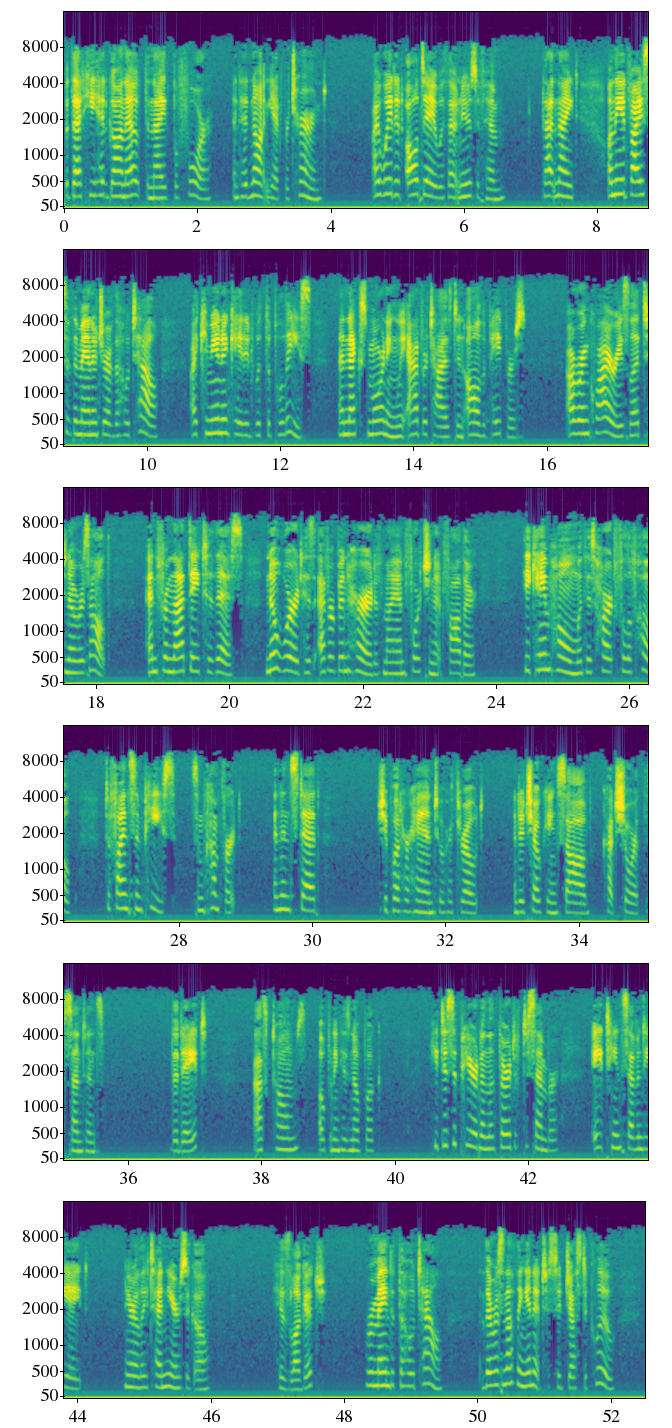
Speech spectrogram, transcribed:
but that he had gone out the night before and had not yet returned. I waited all day without news of him. That night, on the advice of the manager of the hotel, I communicated with the police, and next morning we advertised in all the papers. Our inquiries led to no result, and from that day to this no word has ever been heard of my unfortunate father. He came home with his heart full of hope, to find some peace, some comfort, and instead—" She put her hand to her throat, and a choking sob cut short the sentence. "The date?" asked Holmes, opening his notebook. "He disappeared on the third of December, 1878, nearly ten years ago." "His luggage?" "Remained at the hotel. There was nothing in it to suggest a clue.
